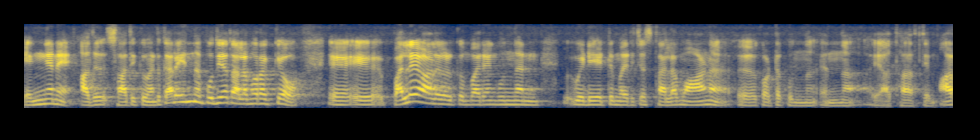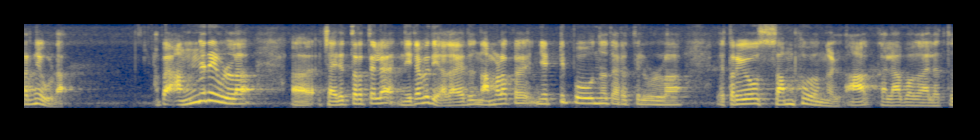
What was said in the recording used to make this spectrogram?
എങ്ങനെ അത് സാധിക്കുമായിരുന്നു? കാരണം ഇന്ന് പുതിയ തലമുറയ്ക്കോ പല ആളുകൾക്കും വരങ്കുന്നൻ വെടിയേറ്റ് മരിച്ച സ്ഥലമാണ് കോട്ടക്കുന്ന് എന്ന യാഥാർത്ഥ്യം. അറിഞ്ഞുകൂടാ? അപ്പം അങ്ങനെയുള്ള ചരിത്രത്തിലെ നിരവധി അതായത് നമ്മളൊക്കെ ഞെട്ടിപ്പോകുന്ന തരത്തിലുള്ള എത്രയോ സംഭവങ്ങൾ ആ കലാപകാലത്ത്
